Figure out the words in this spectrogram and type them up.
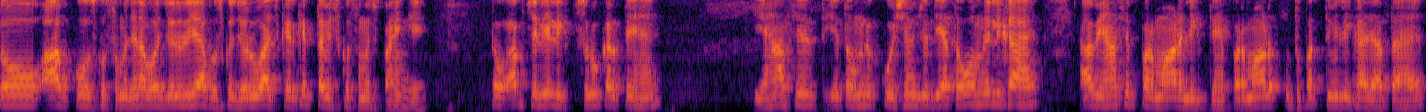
तो आपको उसको समझना बहुत ज़रूरी है, आप उसको ज़रूर वाच करके तब इसको समझ पाएँगे। तो अब चलिए लिख, शुरू करते हैं। यहाँ से ये तो हमने क्वेश्चन जो दिया था, वो हमने लिखा है। अब यहाँ से प्रमाण लिखते हैं। प्रमाण उत्पत्ति भी लिखा जाता है।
